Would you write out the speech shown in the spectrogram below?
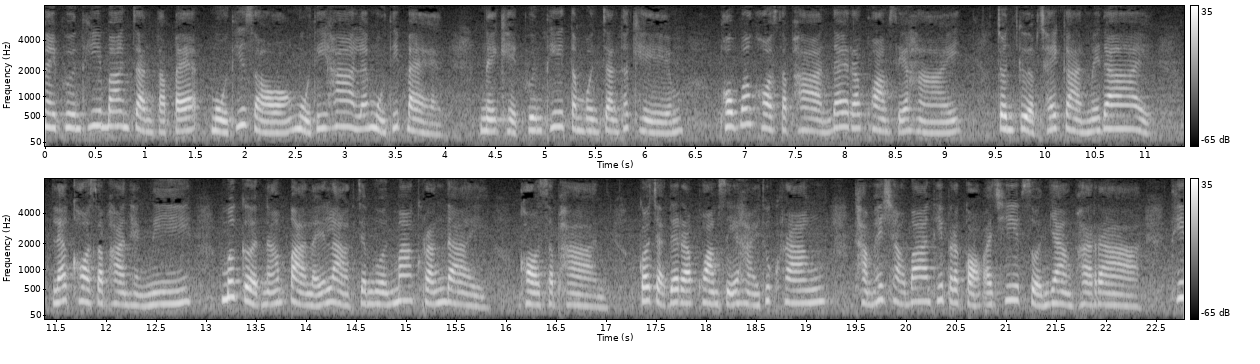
ในพื้นที่บ้านจันตะแปะ หมู่ที่ 2 หมู่ที่ 5 และหมู่ที่ 8 ในเขตพื้นที่ตำบลจันทเขม พบว่าคอสะพานได้รับความเสียหาย จนเกือบใช้การไม่ได้ และคอสะพานแห่งนี้เมื่อเกิดน้ำป่าไหลหลากจำนวนมากครั้งใด คอสะพาน ก็จะได้รับความเสียหายทุกครั้งทำให้ชาวบ้านที่ประกอบอาชีพสวนยางพารา ที่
